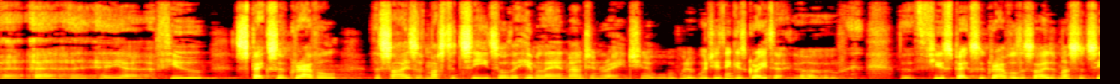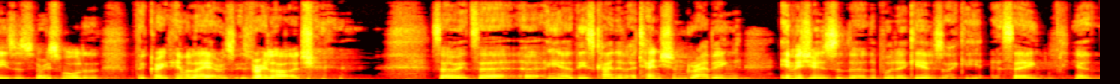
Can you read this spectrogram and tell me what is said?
uh, uh, a, a, a, few specks of gravel the size of mustard seeds or the Himalayan mountain range. You know, what, what do you think is greater? Oh, the few specks of gravel the size of mustard seeds is very small. The, the great Himalaya is, is very large. So it's a, a you know these kind of attention grabbing images that the, the Buddha gives, like saying, you know,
